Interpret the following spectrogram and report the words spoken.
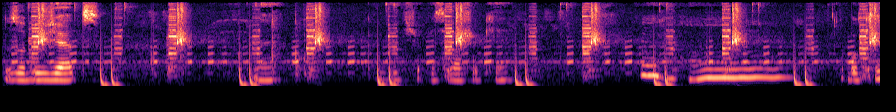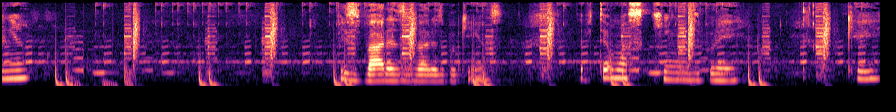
dos objetos. Né? Deixa eu ver se eu acho aqui. Uhum. Boquinha. Fiz várias e várias boquinhas. Deve ter umas 15 por aí. Ok.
